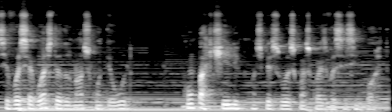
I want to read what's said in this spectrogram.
Se você gosta do nosso conteúdo, compartilhe com as pessoas com as quais você se importa.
